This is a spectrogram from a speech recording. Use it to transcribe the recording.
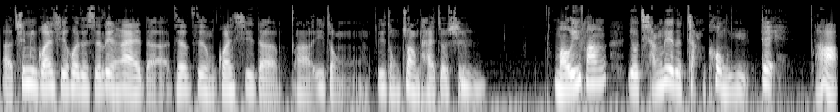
呃亲密关系或者是恋爱的这这种关系的啊一种一种状态，就是某一方有强烈的掌控欲，对。啊。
